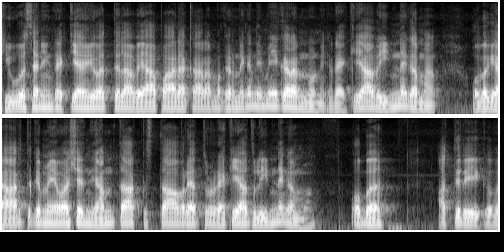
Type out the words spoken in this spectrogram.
කිව්ව සැනින් රැකියාව ඉවත් වෙලා ව්‍යාපාරයක් ආරම්භ කරන එක නෙමෙයි කරන්න ඕනේ. රැකියාව ඉන්න ගමන් ඔබගේ ආර්ථික මේ වශයෙන් යම්තාක් ස්ථාවරයක් තුළ රැකියාව තුළ ඉන්න ගම ඔබ අතිරේකව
